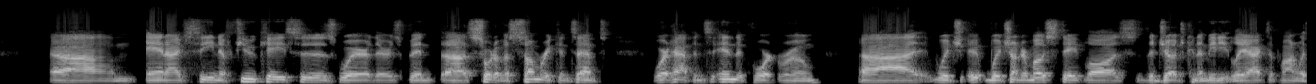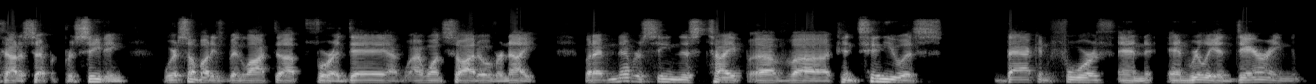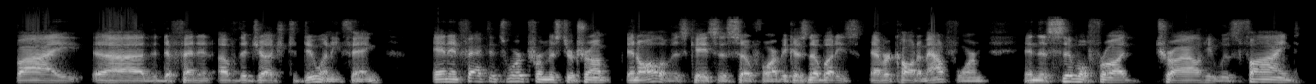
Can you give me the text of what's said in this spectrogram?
um, and I've seen a few cases where there's been uh, sort of a summary contempt where it happens in the courtroom. Uh, which which under most state laws the judge can immediately act upon without a separate proceeding. Where somebody's been locked up for a day, I, I once saw it overnight but I've never seen this type of uh, continuous back and forth and and really a daring by uh, the defendant of the judge to do anything. And in fact, it's worked for Mr. Trump in all of his cases so far because nobody's ever called him out for him. In the civil fraud trial, he was fined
